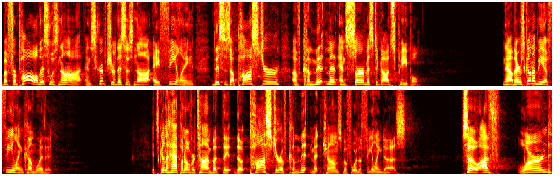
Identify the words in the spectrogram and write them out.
But for Paul, this was not, and Scripture, this is not a feeling. This is a posture of commitment and service to God's people. Now, there's going to be a feeling come with it. It's going to happen over time, but the, the posture of commitment comes before the feeling does. So I've learned,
